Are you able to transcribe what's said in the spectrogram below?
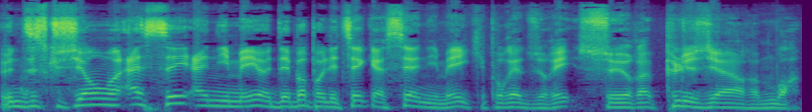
une discussion assez animée, un débat politique assez animé qui pourrait durer sur plusieurs mois.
